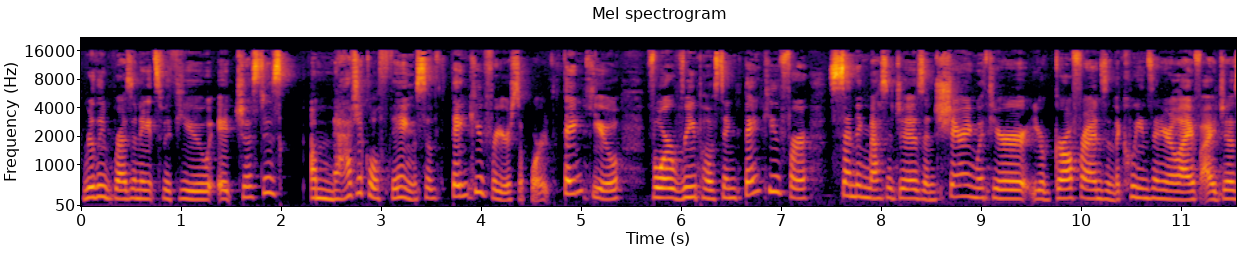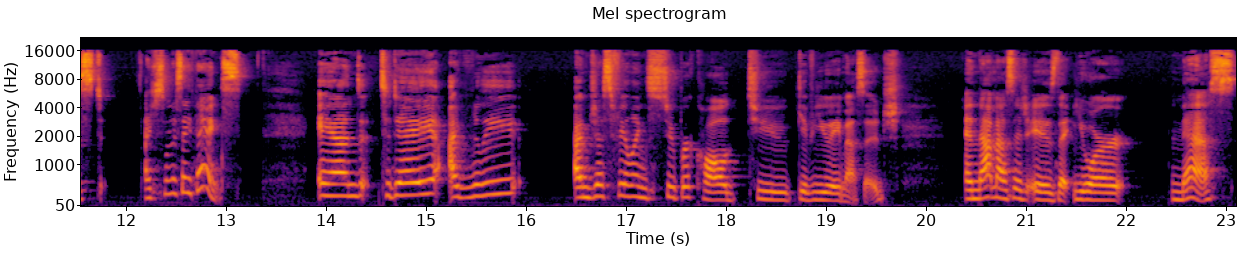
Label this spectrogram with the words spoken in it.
really resonates with you, it just is a magical thing. So thank you for your support. Thank you for reposting. Thank you for sending messages and sharing with your your girlfriends and the queens in your life. I just I just want to say thanks. And today I really I'm just feeling super called to give you a message. And that message is that your mess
